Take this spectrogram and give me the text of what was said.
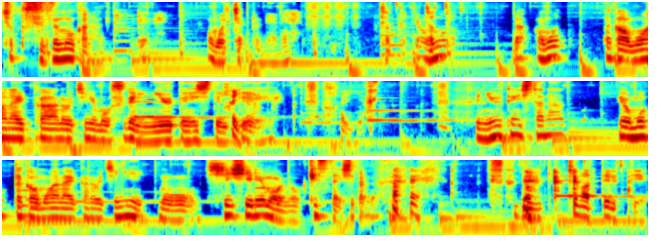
ちょっと涼もうかなって思っちゃったんだよね。ちょっとね、ちょっと。だ思ったか思わないかのうちにもうすでに入店していて、はいはい入店したなって思ったか思わないかのうちに、もう CC レモンの決済してたんだよ ね。決まってるっていう。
